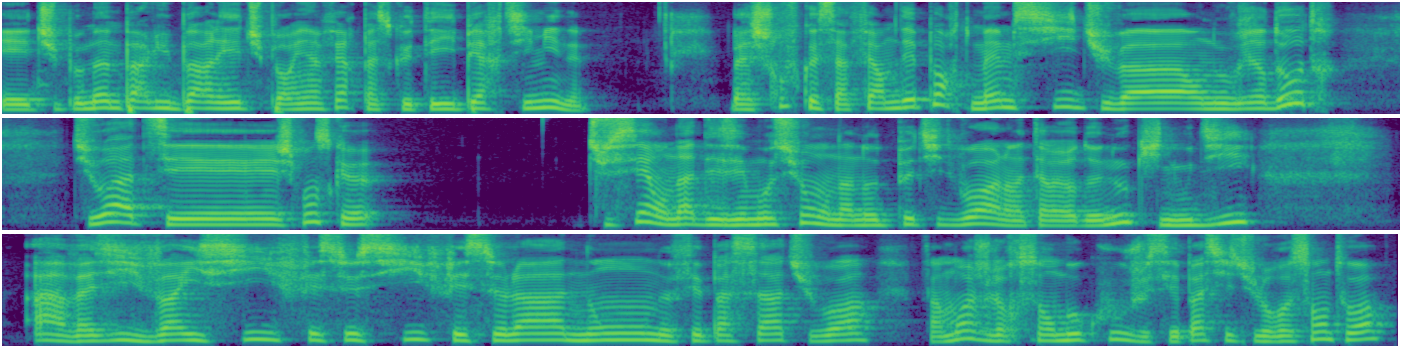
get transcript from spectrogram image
Et tu peux même pas lui parler, tu peux rien faire parce que t'es hyper timide. Bah, je trouve que ça ferme des portes, même si tu vas en ouvrir d'autres. Tu vois, je pense que, tu sais, on a des émotions, on a notre petite voix à l'intérieur de nous qui nous dit Ah, vas-y, va ici, fais ceci, fais cela, non, ne fais pas ça, tu vois. Enfin, moi, je le ressens beaucoup, je sais pas si tu le ressens, toi.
